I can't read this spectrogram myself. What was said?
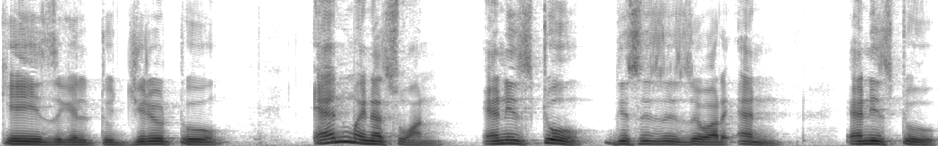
k is equal to 0 to n minus 1, n is 2, this is, is our n, n is 2.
